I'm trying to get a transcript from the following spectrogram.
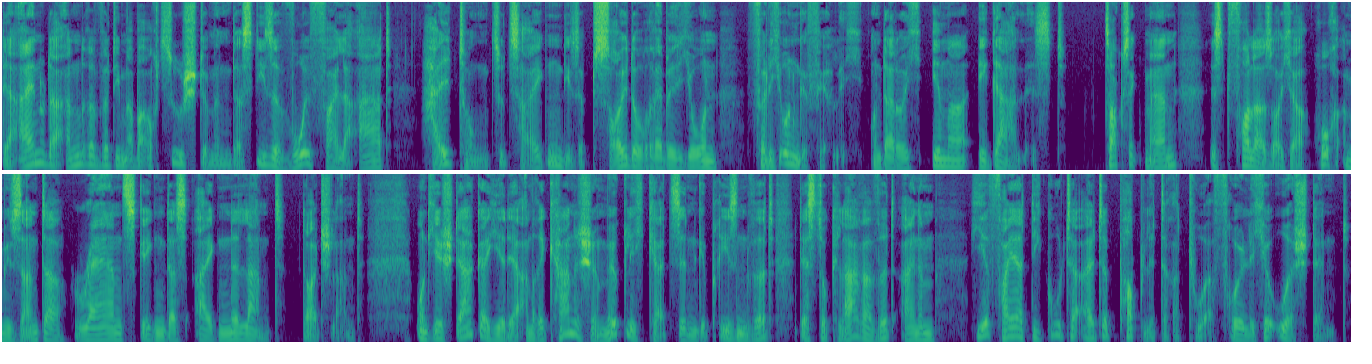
Der ein oder andere wird ihm aber auch zustimmen, dass diese wohlfeile Art Haltung zu zeigen, diese Pseudo-Rebellion, völlig ungefährlich und dadurch immer egal ist. Toxic Man ist voller solcher hochamüsanter Rants gegen das eigene Land, Deutschland. Und je stärker hier der amerikanische Möglichkeitssinn gepriesen wird, desto klarer wird einem, hier feiert die gute alte Popliteratur fröhliche Urständ.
